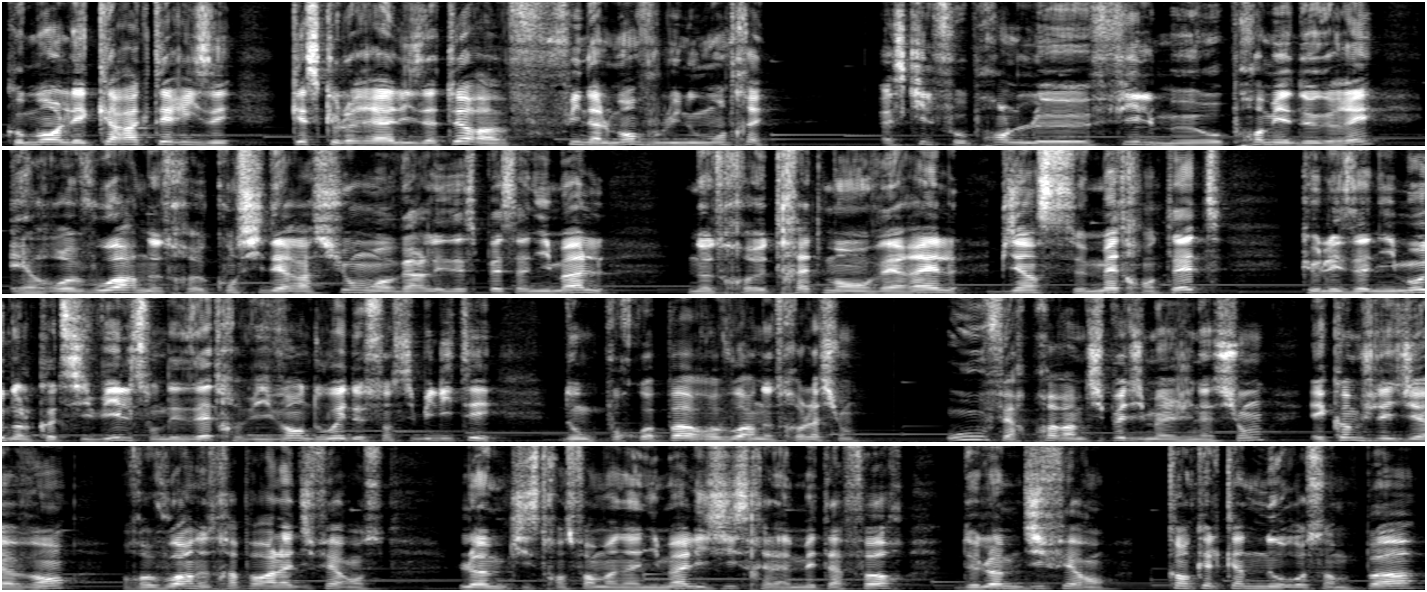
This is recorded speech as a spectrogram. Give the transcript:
comment les caractériser, qu'est-ce que le réalisateur a finalement voulu nous montrer? Est-ce qu'il faut prendre le film au premier degré et revoir notre considération envers les espèces animales, notre traitement envers elles, bien se mettre en tête que les animaux dans le code civil sont des êtres vivants doués de sensibilité, donc pourquoi pas revoir notre relation? Ou faire preuve un petit peu d'imagination, et comme je l'ai dit avant, revoir notre rapport à la différence. L'homme qui se transforme en animal ici serait la métaphore de l'homme différent. Quand quelqu'un ne nous ressemble pas,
